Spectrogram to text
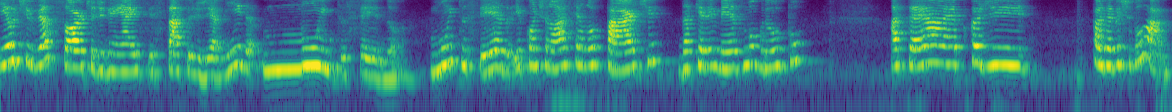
E eu tive a sorte de ganhar esse status de amiga muito cedo, muito cedo e continuar sendo parte daquele mesmo grupo até a época de fazer vestibular.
